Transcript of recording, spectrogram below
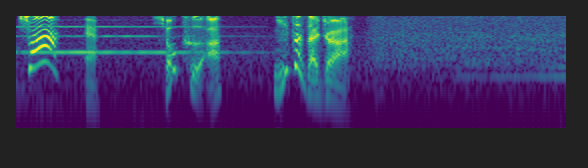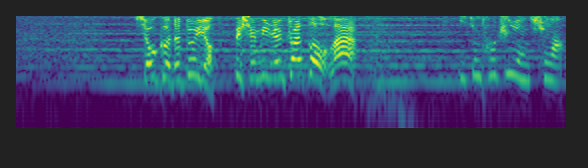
熊二，哎，小可，你咋在这儿啊？小可的队友被神秘人抓走了，已经投支援去了，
